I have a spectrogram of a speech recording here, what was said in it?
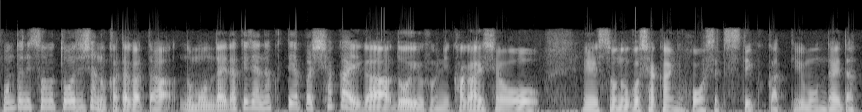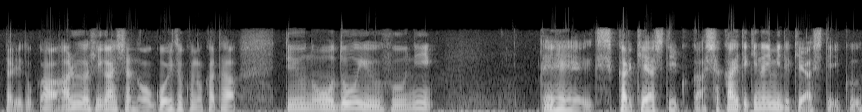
本当にその当事者の方々の問題だけじゃなくてやっぱり社会がどういうふうに加害者を、えー、その後社会に包摂していくかっていう問題だったりとかあるいは被害者のご遺族の方っていうのをどういうふうにえー、しっかりケアしていくか、社会的な意味でケアしていくっ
